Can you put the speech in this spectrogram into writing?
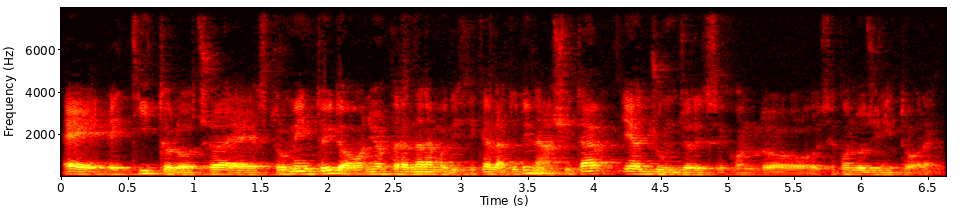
è, è, titolo, cioè strumento idoneo per andare a modificare l'atto di nascita e aggiungere il secondo, il secondo genitore.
